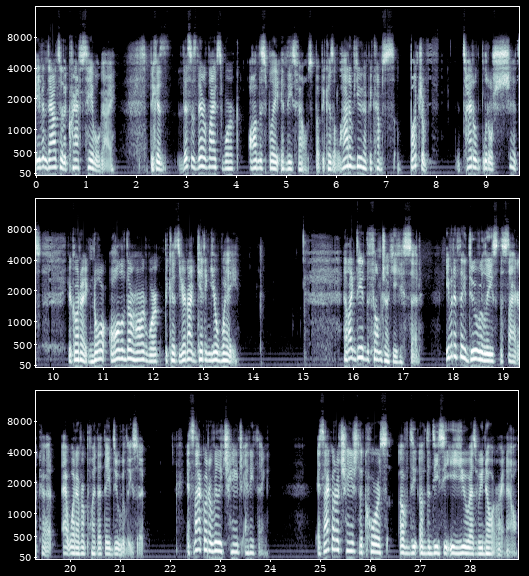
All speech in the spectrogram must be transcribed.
even down to the crafts table guy, because this is their life's work on display in these films. But because a lot of you have become a bunch of entitled little shits, you're going to ignore all of their hard work because you're not getting your way. And like Dave the Film Junkie said, even if they do release the Snyder Cut at whatever point that they do release it, it's not going to really change anything. It's not going to change the course of the of the DCEU as we know it right now.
